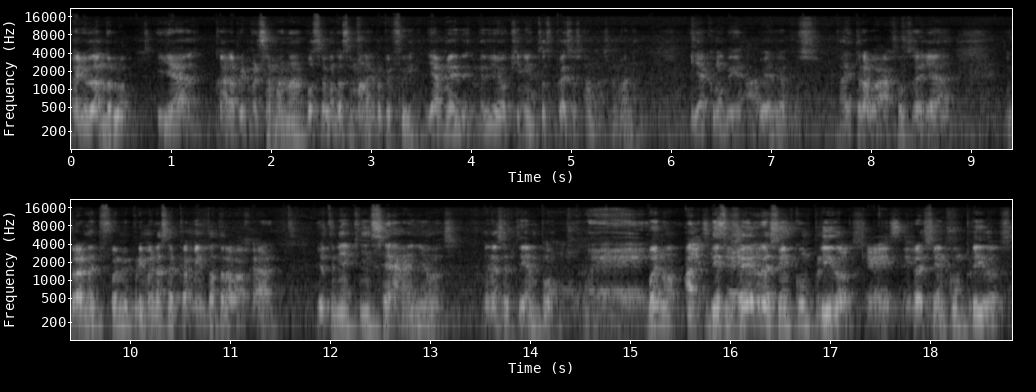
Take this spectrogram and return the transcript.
ayudándolo. Y ya a la primera semana o segunda semana creo que fui, ya me, me dio 500 pesos a una semana. Y ya como que, ah, verga, pues hay trabajo, o sea, ya... Realmente fue mi primer acercamiento a trabajar. Yo tenía 15 años en ese tiempo. No. Bueno, a 16 recién cumplidos. Sí. Recién cumplidos.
